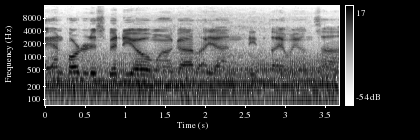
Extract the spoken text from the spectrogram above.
Ayan for this video mga gar, ayan dito tayo ngayon sa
